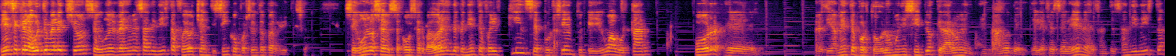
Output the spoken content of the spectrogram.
piense que la última elección, según el régimen sandinista, fue 85% de participación. Según los observadores independientes, fue el 15% que llegó a votar por eh, prácticamente por todos los municipios quedaron en, manos del FSLN, del Frente Sandinista,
